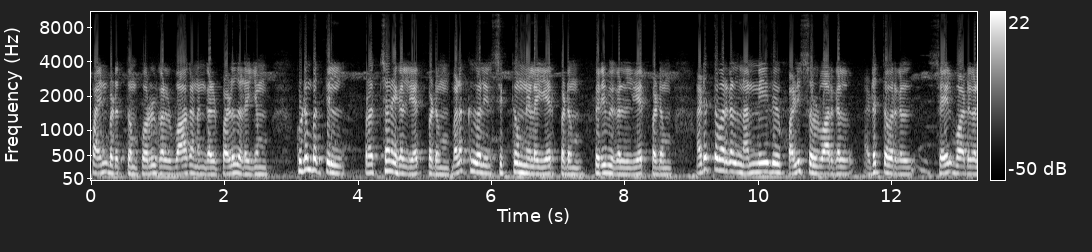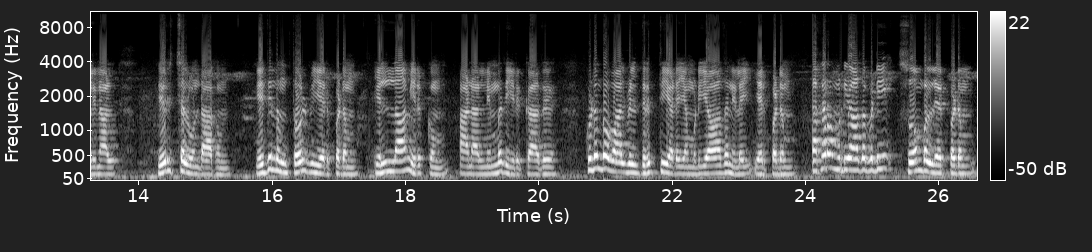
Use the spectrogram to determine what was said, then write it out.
பயன்படுத்தும் பொருள்கள் வாகனங்கள் பழுதடையும். குடும்பத்தில் பிரச்சனைகள் ஏற்படும் வழக்குகளில் சிக்கும் நிலை ஏற்படும் பிரிவுகள் ஏற்படும். அடுத்தவர்கள் நம்மீது பழி சொல்வார்கள் அடுத்தவர்கள் செயல்பாடுகளினால் எரிச்சல் உண்டாகும். எதிலும் தோல்வி ஏற்படும் எல்லாம் இருக்கும் ஆனால் நிம்மதி இருக்காது. குடும்ப வாழ்வில் திருப்தி அடைய முடியாத நிலை ஏற்படும். நகர முடியாதபடி சோம்பல் ஏற்படும்.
